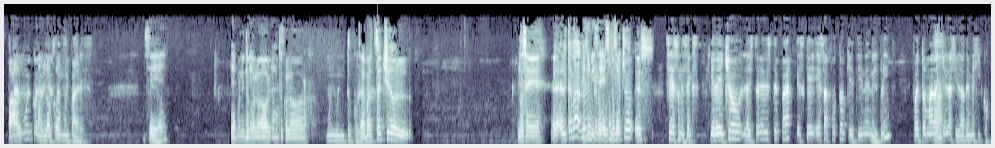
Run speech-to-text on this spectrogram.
Están muy coloridos, están muy padres. Sí, ¿eh? De- Bonito de color, bolas. bonito color. Muy bonito color. Aparte está chido el... No sé. El, tema, lo Es único que no me unisex, es gustó unisex. mucho es... Sí, es unisex. Y de hecho, la historia de este par es que esa foto que tiene en el print fue tomada Ah. aquí en la Ciudad de México.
